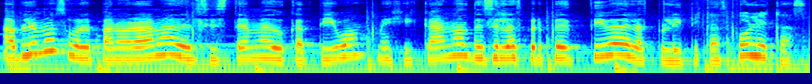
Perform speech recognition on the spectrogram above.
hablemos sobre el panorama del sistema educativo mexicano desde la perspectiva de las políticas públicas.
